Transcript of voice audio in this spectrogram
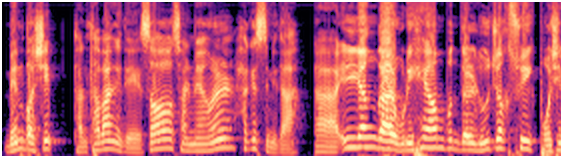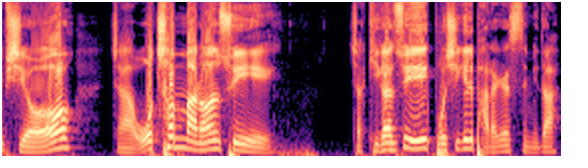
멤버십 단타방에 대해서 설명을 하겠습니다. 자, 1년간 우리 회원분들 누적 수익 보십시오. 자, 5천만 원 수익. 자, 기간 수익 보시길 바라겠습니다.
